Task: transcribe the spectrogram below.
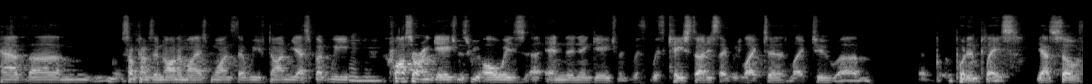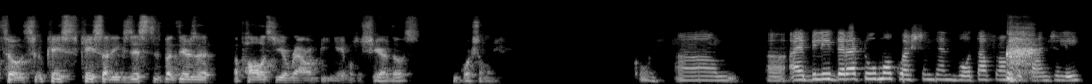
have um, sometimes anonymized ones that we've done, yes. But we Mhm. across our engagements, we always uh, end an engagement with with case studies that we'd like to like to um, put in place. Yeah. So so, so case case study exists, but there's a, a policy around being able to share those. Unfortunately. Cool. Um, uh, I believe there are two more questions and both are from Gitanjali.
